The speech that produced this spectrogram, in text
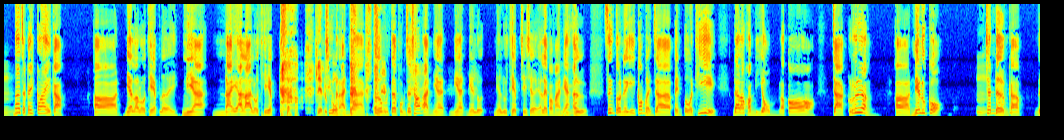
อืมน่าจะใกล้ ๆกับอ่า Nyarlathotep เลย Nyarlathotepเนี่ยลูกชื่อก็มันอ่านยาก เออ แต่ผมจะชอบอ่านเนี่ยเนี่ยเนี่ยลูเนี่ยลูเทปเฉยๆ อะไรประมาณเนี้ยอืมเออซึ่งตัวนี้ก็เหมือนจะเป็นตัวที่ได้รับความนิยม แล้วก็จากเรื่องอ่าเนียลุโกะอืมเช่นเดิมครับ ใน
